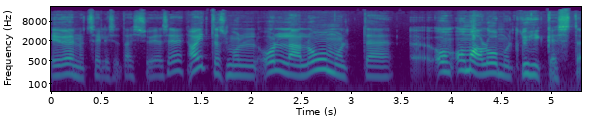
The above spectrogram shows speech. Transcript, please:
ei öelnud selliseid asju ja see aitas mul olla loomult, oma loomult lühikest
